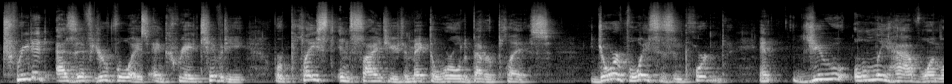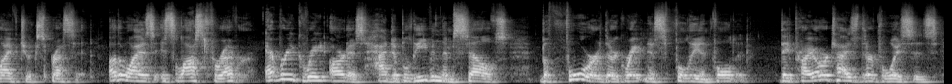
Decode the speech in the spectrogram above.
treat it as if your voice and creativity were placed inside you to make the world a better place. Your voice is important, and you only have one life to express it. Otherwise, it's lost forever. Every great artist had to believe in themselves before their greatness fully unfolded. They prioritized their voices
